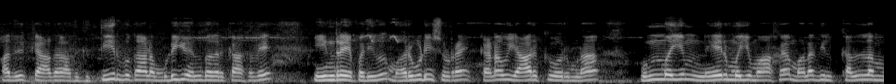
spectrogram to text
அதுக்கு அதை அதுக்கு தீர்வு காண முடியும் என்பதற்காகவே இன்றைய பதிவு மறுபடியும் சொல்கிறேன் கனவு யாருக்கு வரும்னா உண்மையும் நேர்மையுமாக மனதில் கள்ளம்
